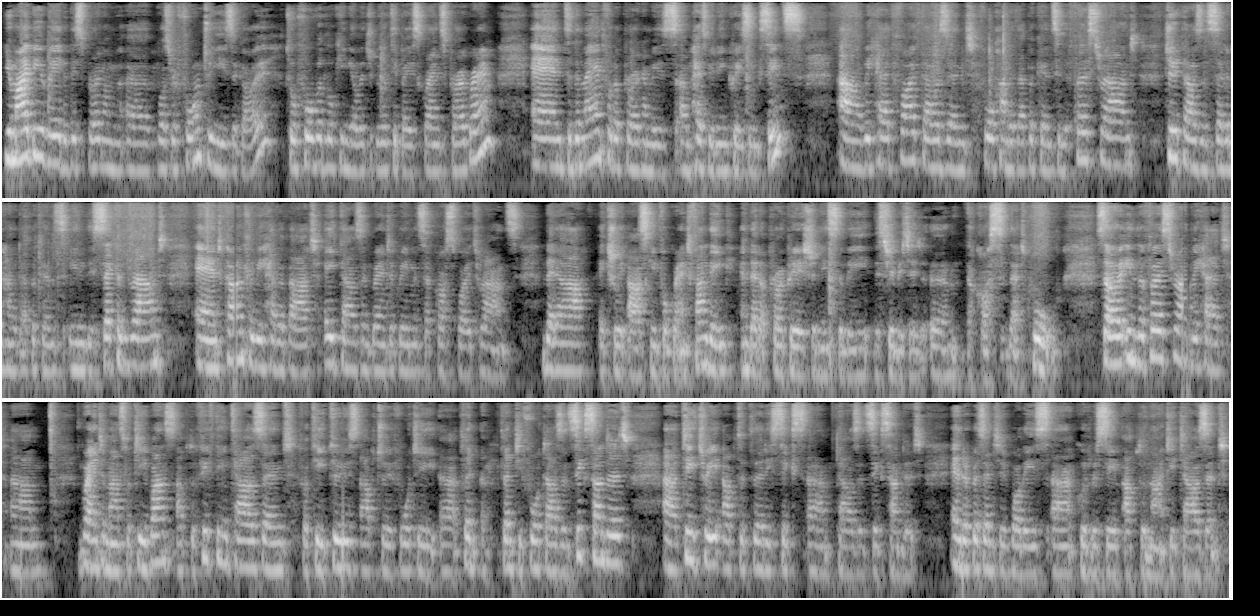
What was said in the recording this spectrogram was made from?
You might be aware that this program uh, was reformed two years ago to a forward-looking eligibility-based grants program, and the demand for the program is, um, has been increasing since. Uh, we had 5,400 applicants in the first round, 2,700 applicants in the second round, and currently we have about 8,000 grant agreements across both rounds that are actually asking for grant funding and that appropriation needs to be distributed um, across that pool. So in the first round we had um, grant amounts for T1s up to 15,000, for T2s up to 40, uh, 24,600, uh, T3 up to 36,600 um, and representative bodies uh, could receive up to 90,000.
